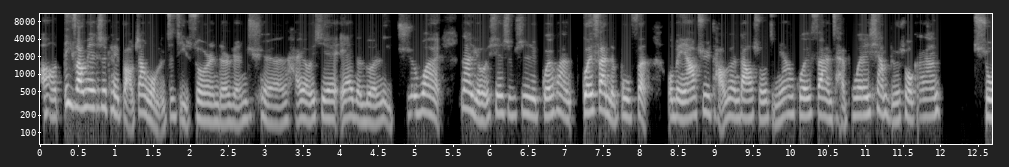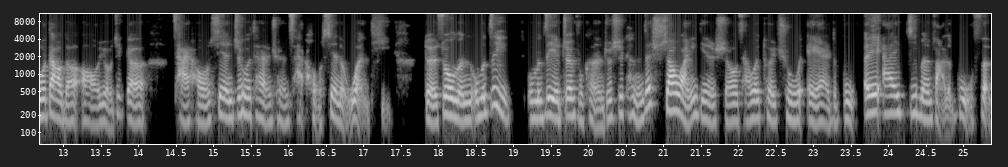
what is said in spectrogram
哦，一方面是可以保障我们自己所有人的人权，还有一些 AI 的伦理之外，那有一些是不是规范规范的部分，我们也要去讨论到说怎么样规范才不会像比如说我刚刚说到的哦，有这个彩虹线、智慧财产权彩虹线的问题。对，所以我们我们自己我们自己的政府可能就是可能在稍晚一点的时候才会推出 AI 的部 AI 基本法的部分。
